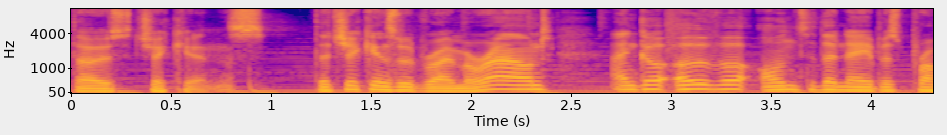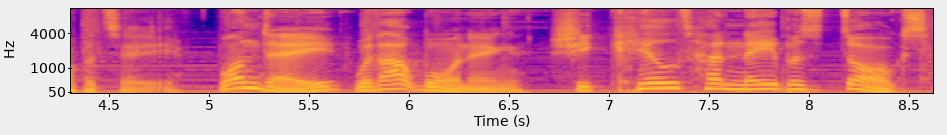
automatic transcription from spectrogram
those chickens. The chickens would roam around and go over onto the neighbor's property. One day, without warning, she killed her neighbor's dogs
